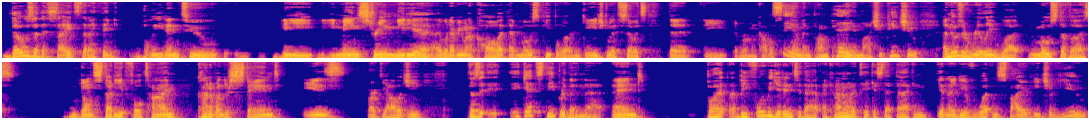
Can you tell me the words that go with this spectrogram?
those are the sites that I think bleed into the the mainstream media, uh, whatever you want to call it, that most people are engaged with. So it's the the, the Roman Colosseum and Pompeii and Machu Picchu, and those are really what most of us who don't study it full time kind of understand is archaeology. Does it, it gets deeper than that. And, but before we get into that, I kind of want to take a step back and get an idea of what inspired each of you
